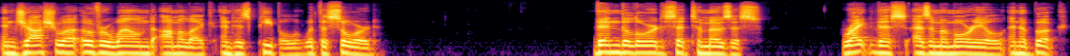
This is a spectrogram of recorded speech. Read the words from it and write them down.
And Joshua overwhelmed Amalek and his people with the sword. Then the Lord said to Moses, Write this as a memorial in a book,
